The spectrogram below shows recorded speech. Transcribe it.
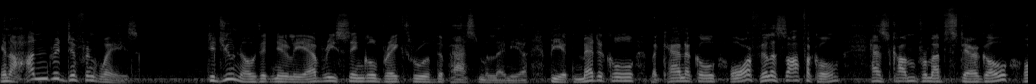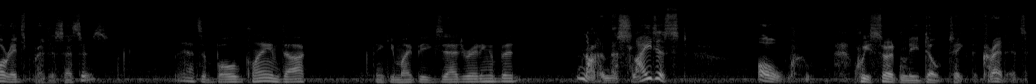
in a hundred different ways. Did you know that nearly every single breakthrough of the past millennia, be it medical, mechanical, or philosophical, has come from Abstergo or its predecessors? That's a bold claim, Doc. Think you might be exaggerating a bit? Not in the slightest. Oh, we certainly don't take the credit.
